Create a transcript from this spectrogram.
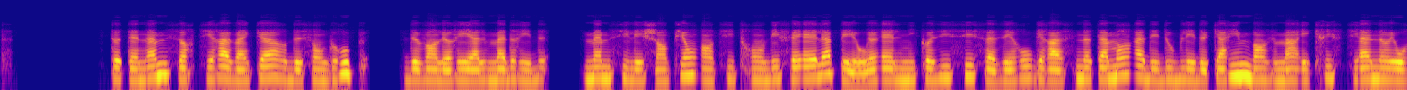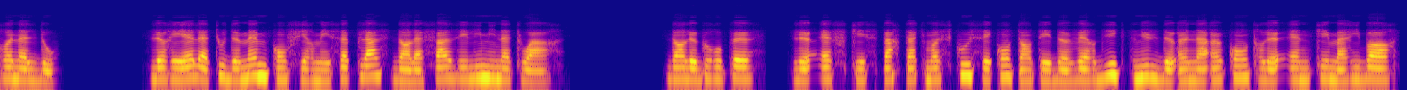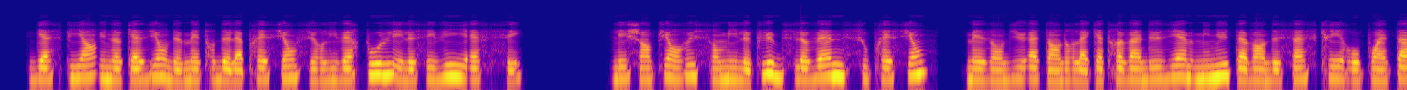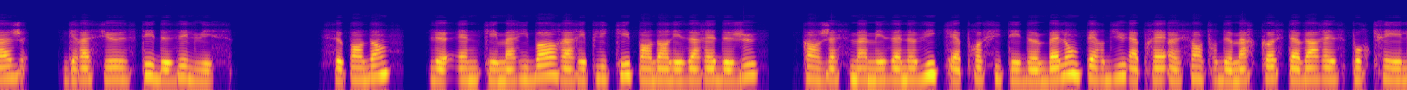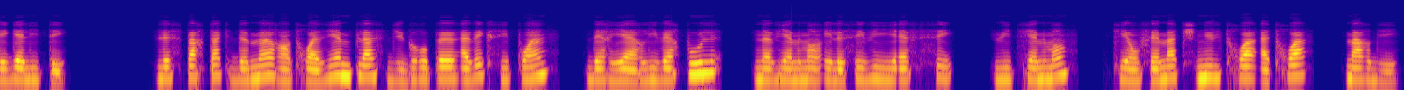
Tottenham sortira vainqueur de son groupe, devant le Real Madrid, même si les champions en titre ont défait LAPOEL Nicosie 6 à 0 grâce notamment à des doublés de Karim Benzema et Cristiano Ronaldo. Le Real a tout de même confirmé sa place dans la phase éliminatoire. Dans le groupe E, le FK Spartak Moscou s'est contenté d'un verdict nul de 1 à 1 contre le NK Maribor, gaspillant une occasion de mettre de la pression sur Liverpool et le Séville FC. Les champions russes ont mis le club slovène sous pression, mais ont dû attendre la 82e minute avant de s'inscrire au pointage, gracieuseté de Zeluis. Cependant, le NK Maribor a répliqué pendant les arrêts de jeu, quand Jasma Mezanovic a profité d'un ballon perdu après un centre de Marcos Tavares pour créer l'égalité. Le Spartak demeure en troisième place du groupe E avec 6 points, derrière Liverpool, neuvièmement et le Séville FC, huitièmement, qui ont fait match nul 3 à 3, mardi.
